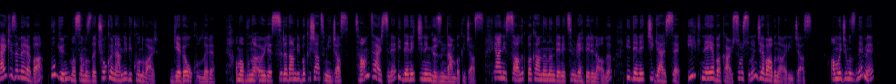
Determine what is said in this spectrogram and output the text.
Herkese merhaba. Bugün masamızda çok önemli bir konu var. Gebe okulları. Ama buna öyle sıradan bir bakış atmayacağız. Tam tersine bir denetçinin gözünden bakacağız. Yani Sağlık Bakanlığı'nın denetim rehberini alıp bir denetçi gelse ilk neye bakar sorusunun cevabını arayacağız. Amacımız ne mi?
